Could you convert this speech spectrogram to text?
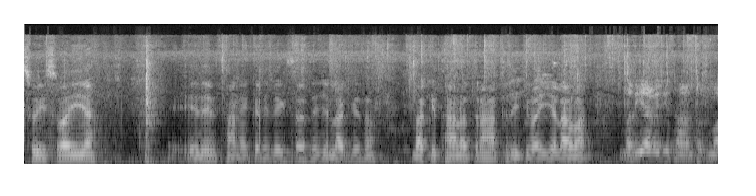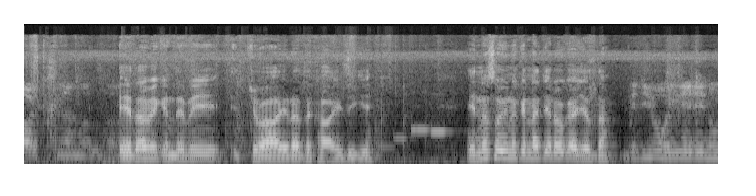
ਸੂਈ ਸਵਾਈ ਆ। ਇਹਦੇ ਵੀ ਥਾਣੇ ਕਰੀ ਦੇਖ ਸਕਦੇ ਜੇ ਲਾਗੇ ਤੋਂ। ਬਾਕੀ ਥਾਣ ਉਤਰਾ ਹੱਥ ਦੀ ਚਵਾਈ ਵਾਲਾ ਵਾ। ਵਧੀਆ ਵੀ ਜੀ ਥਾਂ ਤੋਂ ਸਮਾਜ ਇਹਦਾ ਵੀ ਕਹਿੰਦੇ ਵੀ ਚਵਾ ਜਿਹੜਾ ਦਿਖਾ ਹੀ ਦਈਏ। ਇਹਨਾਂ ਸੂਈ ਨੂੰ ਕਿੰਨਾ ਚਿਰ ਹੋ ਗਿਆ ਜੀ ਉਦਾਂ ਵੀ ਜੀ ਹੋਈ ਗਏ ਜੀ ਇਹਨੂੰ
